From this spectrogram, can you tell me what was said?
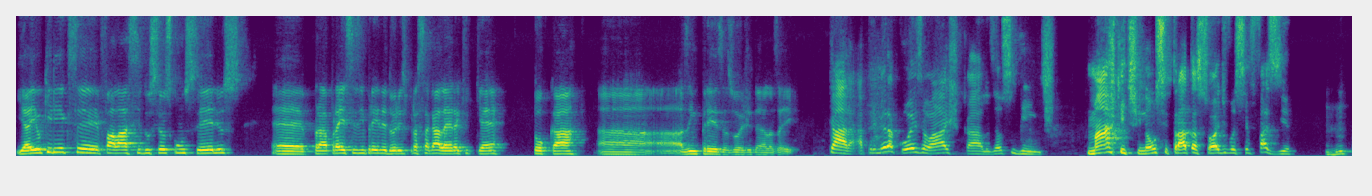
E aí eu queria que você falasse dos seus conselhos é, para esses empreendedores, para essa galera que quer tocar a, as empresas hoje delas aí. Cara, a primeira coisa eu acho, Carlos, é o seguinte: Marketing não se trata só de você fazer. Uhum.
